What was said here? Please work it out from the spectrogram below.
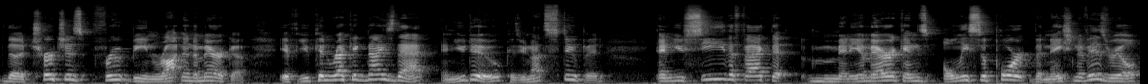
the church's fruit being rotten in America, if you can recognize that, and you do, because you're not stupid, and you see the fact that many Americans only support the nation of Israel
